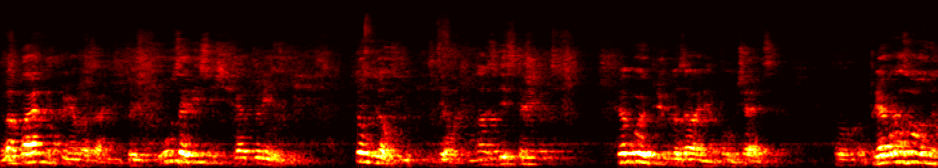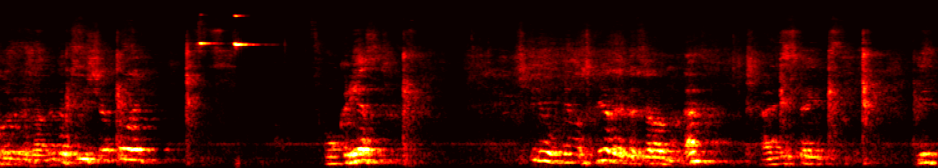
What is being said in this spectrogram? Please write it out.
глобальных преобразований, то есть у зависящих от времени. Что мы должны сделать? У нас здесь стоит какое преобразование получается? Преобразованный Лагранжан. Это все чертой у крест или у минус клера это все равно, да? А здесь стоит и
